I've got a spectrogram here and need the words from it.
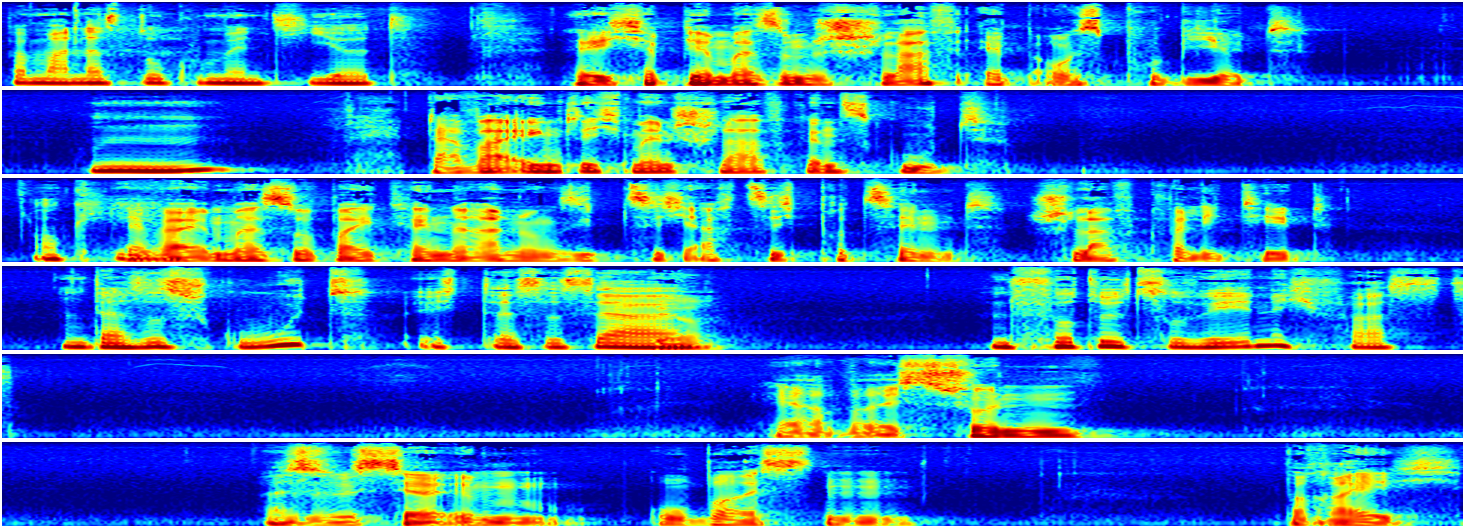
wenn man das dokumentiert. Ich habe ja mal so eine Schlaf-App ausprobiert. Mhm. Da war eigentlich mein Schlaf ganz gut. Okay. Der war immer so bei, keine Ahnung, 70, 80 Prozent Schlafqualität. Das ist gut. Ich, das ist ja, Ja. ein Viertel zu wenig fast. Ja, aber ist schon, also ist ja im obersten Bereich,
